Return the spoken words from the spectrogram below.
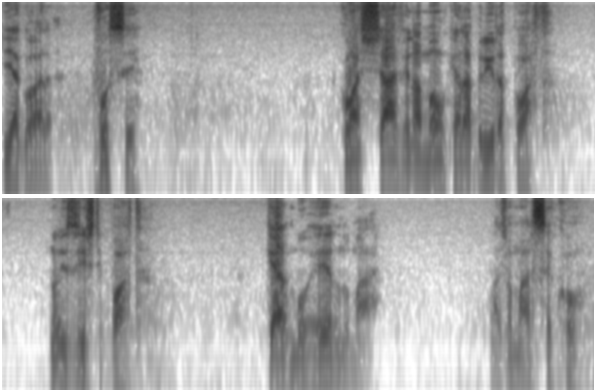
E agora, você? Com a chave na mão, quer abrir a porta. Não existe porta. Quer morrer no mar, mas o mar secou.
